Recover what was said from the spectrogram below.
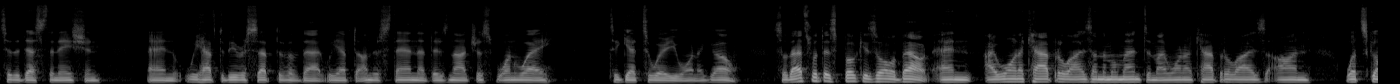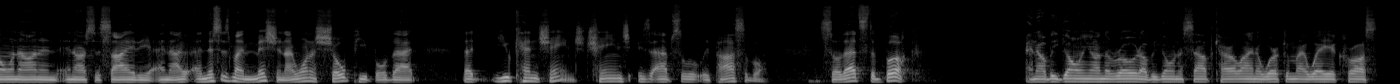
to the destination, and we have to be receptive of that. We have to understand that there's not just one way to get to where you want to go. So that's what this book is all about. And I want to capitalize on the momentum. I want to capitalize on what's going on in, in our society. And I and this is my mission. I want to show people that that you can change. Change is absolutely possible. So that's the book. And I'll be going on the road. I'll be going to South Carolina, working my way across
